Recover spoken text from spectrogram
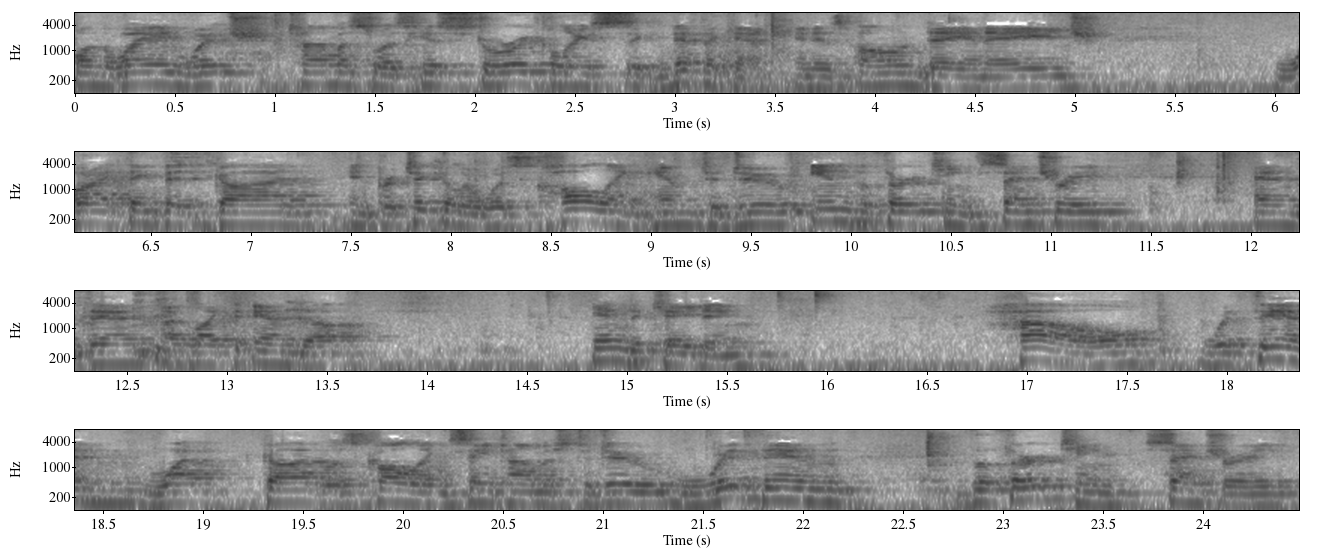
on the way in which Thomas was historically significant in his own day and age, what I think that God in particular was calling him to do in the 13th century, and then I'd like to end up indicating how, within what God was calling St. Thomas to do within the 13th century,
